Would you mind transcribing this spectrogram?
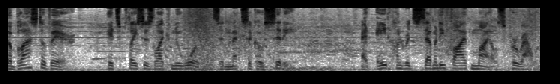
The blast of air hits places like New Orleans and Mexico City at 875 miles per hour,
